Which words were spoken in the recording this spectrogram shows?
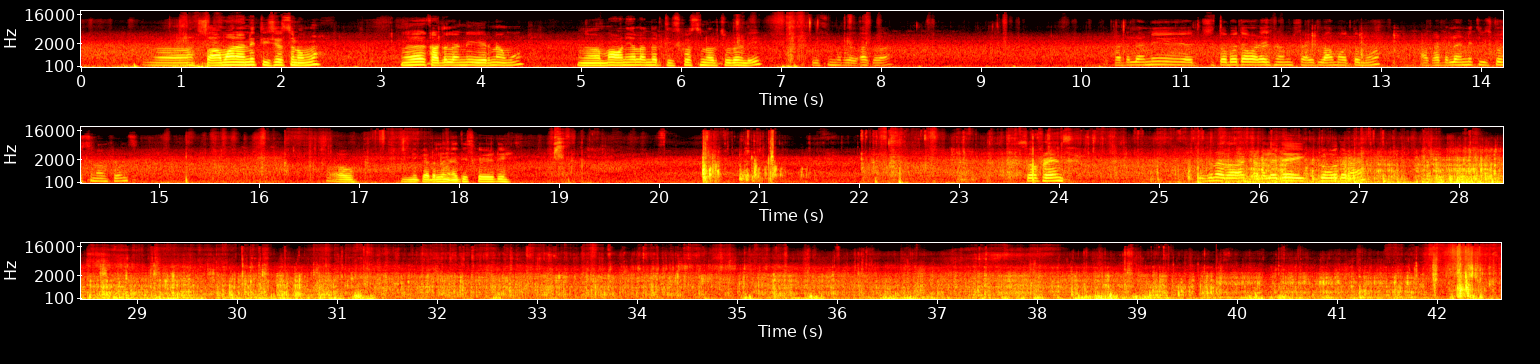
సామాన్ అన్నీ తీసేస్తున్నాము. ఆ, కట్టలన్నీ ఏరినాము. ఆ, తీసుకొస్తున్నారు చూడండి. చూస్తున్నారు కదా అక్కడ. కట్టలన్నీ చిత్తబోత పడేసినాం సైడ్లో మొత్తము. ఆ కట్టలన్నీ తీసుకొస్తున్నాం ఫ్రెండ్స్. ఓ ఇన్ని కట్టలన్నీ తీసుకెళ్ళి సో ఫ్రెండ్స్ చూస్తున్నారా? కట్టలైతే ఇక్కుపోతున్నా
